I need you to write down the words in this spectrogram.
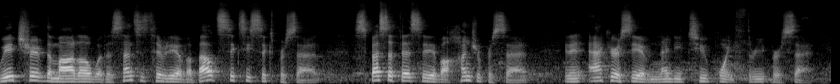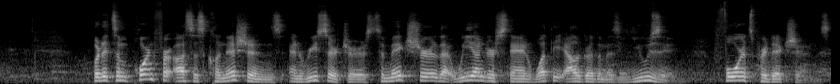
we achieved the model with a sensitivity of about 66%, specificity of 100%, and an accuracy of 92.3%. But it's important for us as clinicians and researchers to make sure that we understand what the algorithm is using for its predictions.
